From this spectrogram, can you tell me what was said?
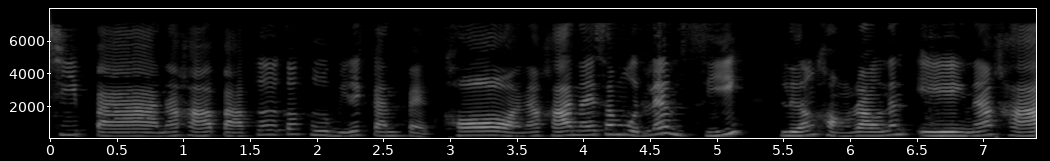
ชีปานะคะปาเกอร์ก็คือมีด้วยกัน 8 ข้อนะคะ ในสมุดเล่มสีเหลืองของเรานั่นเองนะคะ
